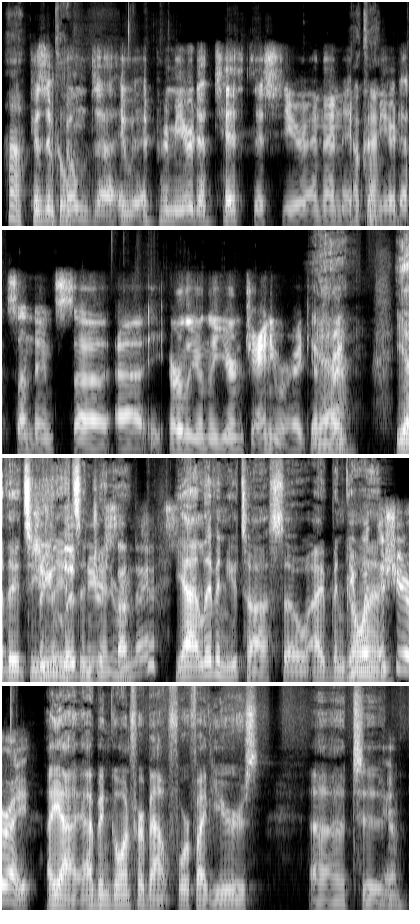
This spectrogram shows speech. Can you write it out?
Huh? Because it Cool. filmed, uh, it, it premiered at TIFF this year, and then it Okay. premiered at Sundance uh, uh, earlier in the year in January, I guess, yeah, right? yeah. It's So usually you it's live in January. Sundance? Yeah, I live in Utah, so I've been You going. went this year, right? Uh, yeah, I've been going for about four or five years. Uh, to Damn.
